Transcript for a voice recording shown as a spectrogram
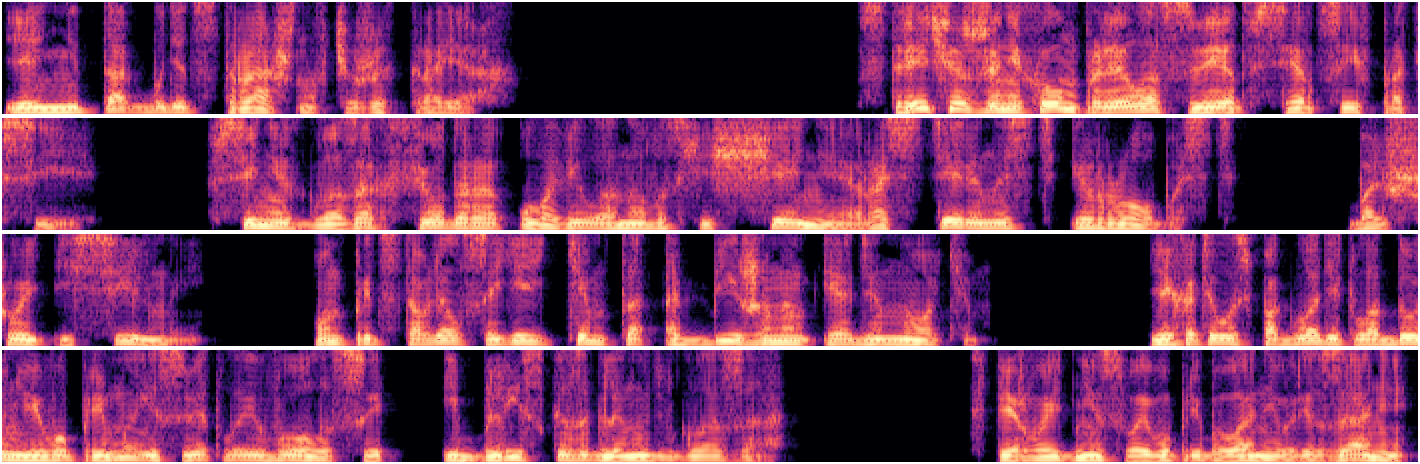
ей не так будет страшно в чужих краях. Встреча с женихом пролила свет в сердце Евпроксии. В синих глазах Федора уловила она восхищение, растерянность и робость. Большой и сильный, он представлялся ей кем-то обиженным и одиноким. Ей хотелось погладить ладонью его прямые светлые волосы и близко заглянуть в глаза. В первые дни своего пребывания в Рязани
